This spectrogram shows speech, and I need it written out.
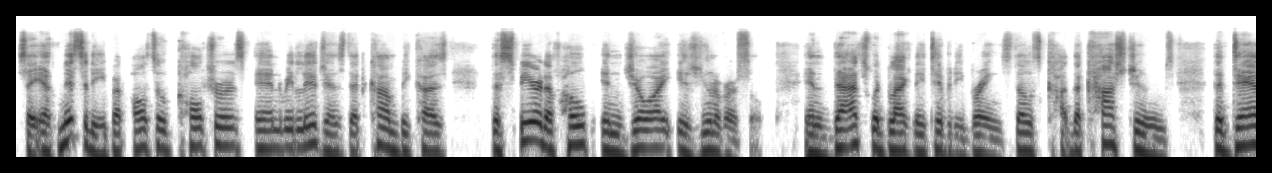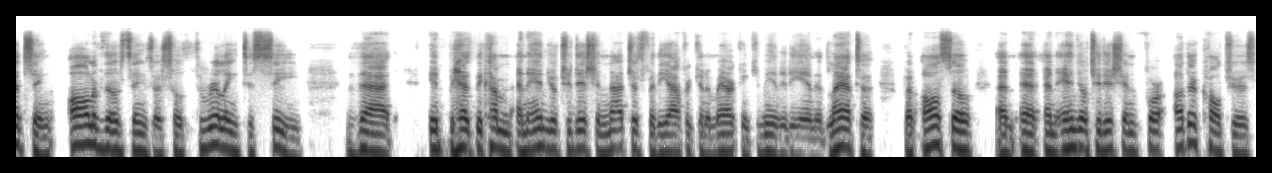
say, ethnicity, but also cultures and religions that come because the spirit of hope and joy is universal. And that's what Black Nativity brings. Those co- the costumes, the dancing, all of those things are so thrilling to see that it has become an annual tradition, not just for the African American community in Atlanta, but also an, an, annual tradition for other cultures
